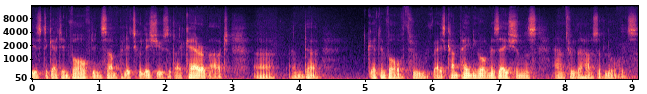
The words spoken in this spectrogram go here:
is to get involved in some political issues that I care about uh, and uh, get involved through various campaigning organisations and through the House of Lords.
